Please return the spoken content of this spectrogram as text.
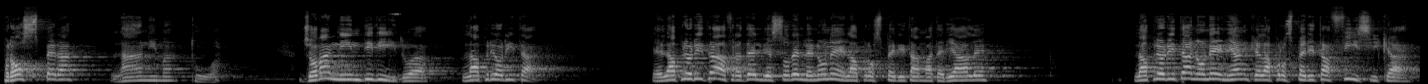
prospera l'anima tua. Giovanni individua la priorità. E la priorità, fratelli e sorelle, non è la prosperità materiale, la priorità non è neanche la prosperità fisica,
